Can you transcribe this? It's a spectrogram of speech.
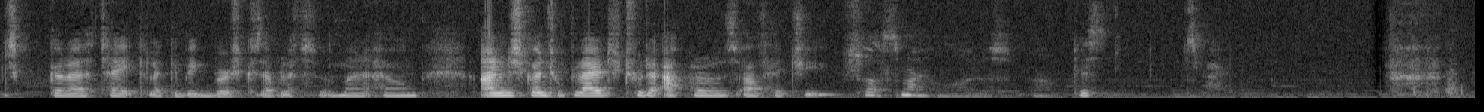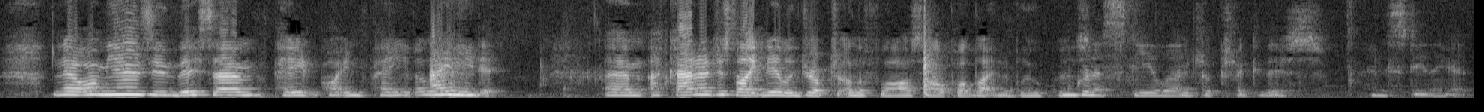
just gonna take like a big brush because I've left some of mine at home. I'm just going to apply it to the apples of her cheeks. Shall I smile or just no? Just smile. now I'm using this um Paint Pot in Painterly. I need it. Um, I kind of just like nearly dropped it on the floor, so I'll put that in the bloopers. I'm gonna steal It it. looks like this. I'm stealing it.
